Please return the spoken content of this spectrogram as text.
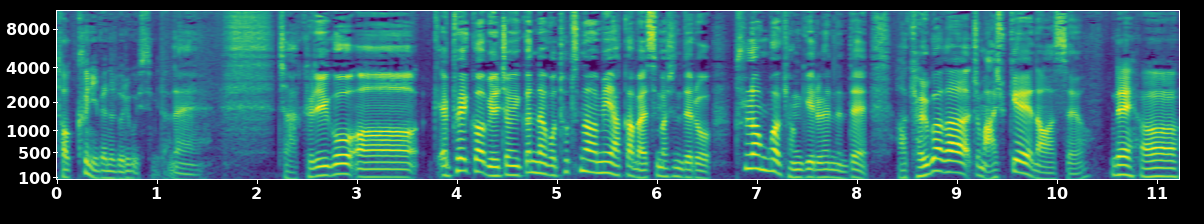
더 큰 이변을 노리고 있습니다. 네. 자, 그리고 어 FA컵 일정이 끝나고 토트넘이 아까 말씀하신 대로 풀럼과 경기를 했는데 아, 결과가 좀 아쉽게 나왔어요. 네, 어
